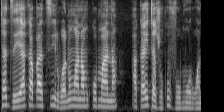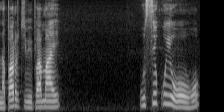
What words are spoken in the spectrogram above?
tadzei akabatsirwa nomwana mukomana akaita zvokuvhomorwa naparutivi pamai. Usiku ihwohwo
